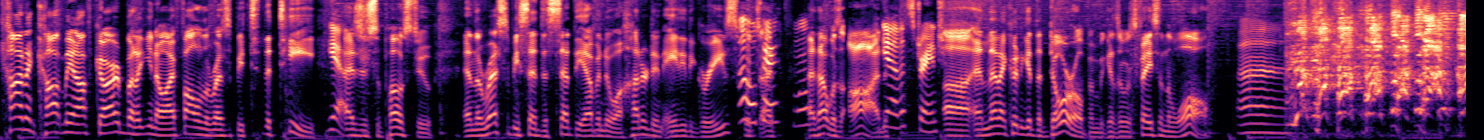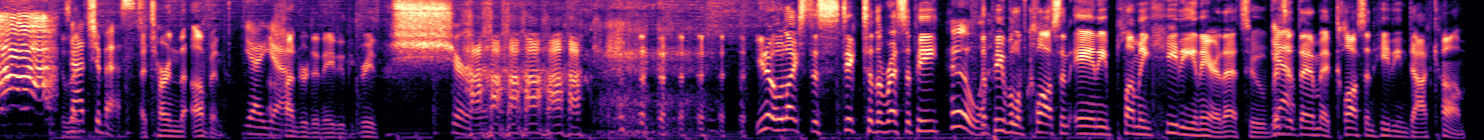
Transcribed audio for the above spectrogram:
kind of caught me off guard. But you know, I follow the recipe to the T, Yeah. as you're supposed to. And the recipe said to set the oven to 180 degrees, Oh, which okay. I, Well, I thought was odd. Yeah, that's strange. Uh, and then I couldn't get the door open because it was facing the wall. Uh, 'Cause I- that's your best. I turned the oven. Yeah, yeah. 180 degrees. Sure. You know who likes to stick to the recipe? Who? The people of Clausen Annie Plumbing, Heating, and Air. That's who. Visit Yeah. them at clausenheating.com.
